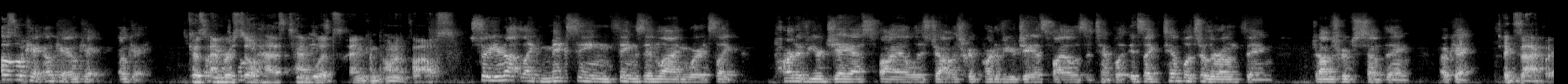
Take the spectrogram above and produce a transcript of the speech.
oh, okay, okay, okay, okay. Because Ember still has templates and component files. So you're not like mixing things in line where it's like part of your JS file is JavaScript, part of your JS file is a template. It's like templates are their own thing, JavaScript is something. Okay, Exactly.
